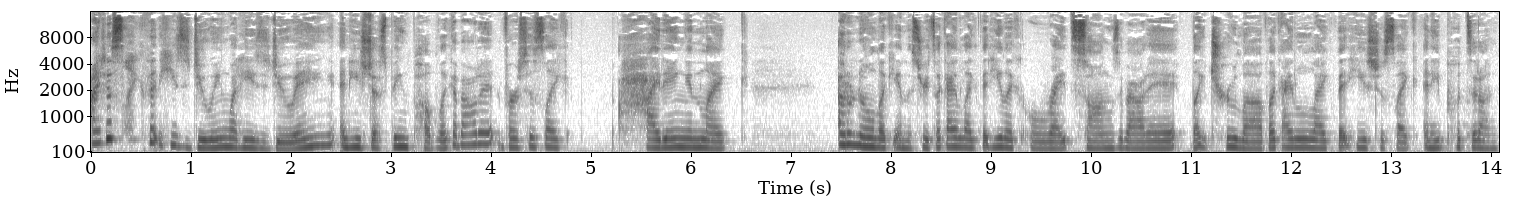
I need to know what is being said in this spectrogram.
I just like that he's doing what he's doing and he's just being public about it versus like hiding and like I don't know, like in the streets. Like I like that he like writes songs about it, like true love. Like I like that he's just like and he puts it on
